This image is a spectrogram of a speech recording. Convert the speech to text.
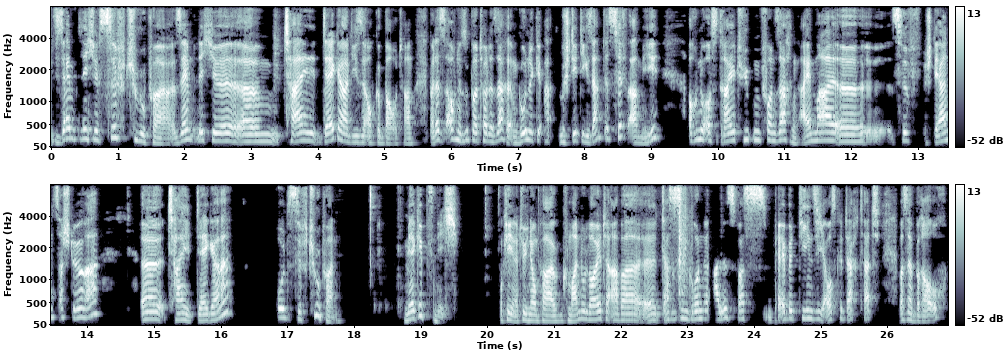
Sämtliche Sith Trooper, sämtliche ähm, TIE Dagger, die sie auch gebaut haben. Weil das ist auch eine super tolle Sache. Im Grunde besteht die gesamte Sith-Armee auch nur aus drei Typen von Sachen. Einmal äh, Sith Sternzerstörer, äh, TIE Dagger und Sith Troopern. Mehr gibt's nicht. Okay, natürlich noch ein paar Kommandoleute, aber äh, das ist im Grunde alles, was Palpatine sich ausgedacht hat, was er braucht,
